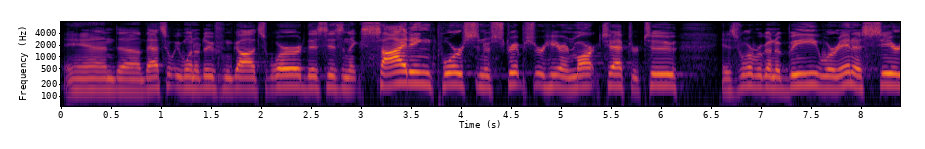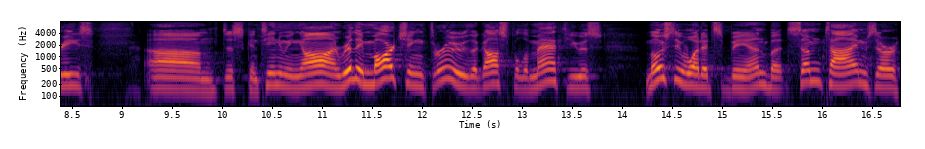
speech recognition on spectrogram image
And uh, that's what we want to do from God's Word. This is an exciting portion of Scripture here in Mark chapter 2, is where we're going to be. We're in a series, um, just continuing on, really marching through the Gospel of Matthew is mostly what it's been, but sometimes there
